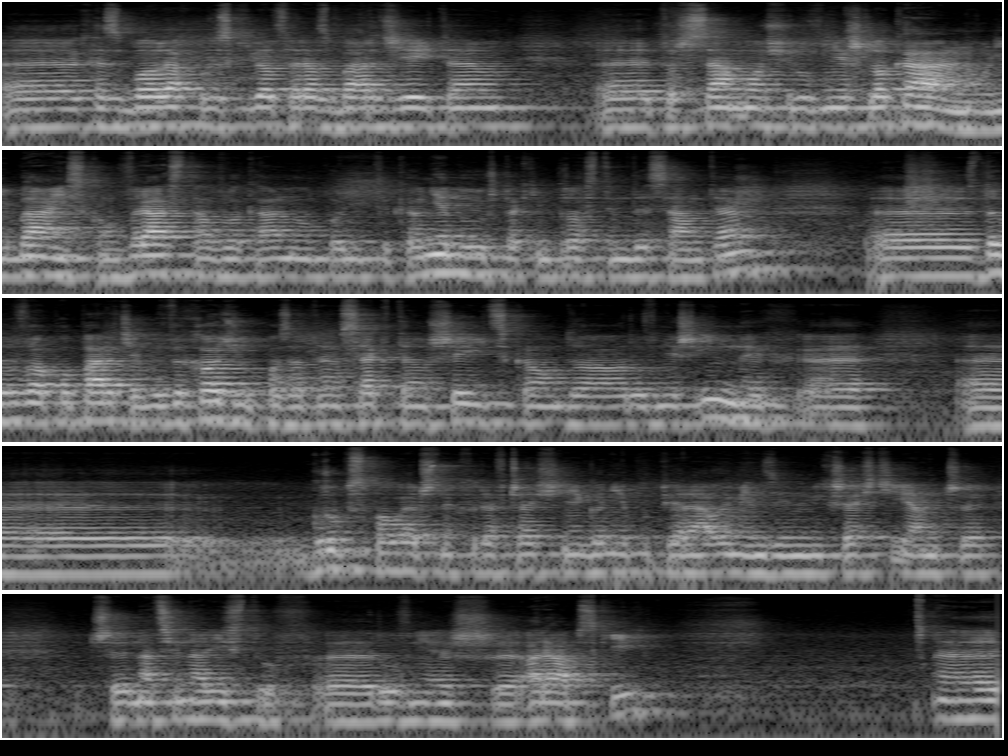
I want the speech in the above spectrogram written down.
e, Hezbollah uzyskiwał coraz bardziej tę tożsamość również lokalną, libańską, wrastał w lokalną politykę, nie był już takim prostym desantem, zdobywał poparcie, jakby wychodził poza tę sektę szyicką do również innych grup społecznych, które wcześniej go nie popierały, innymi chrześcijan czy, czy nacjonalistów e, również arabskich. E,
